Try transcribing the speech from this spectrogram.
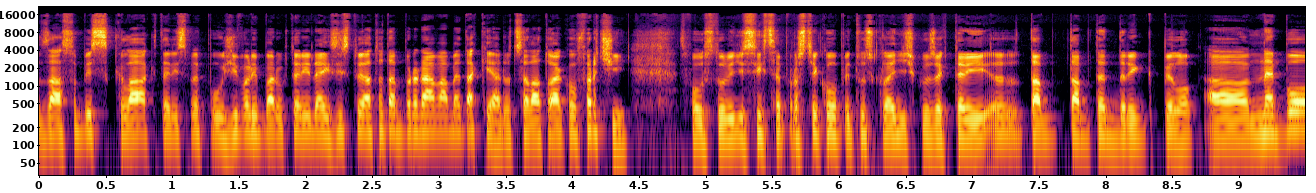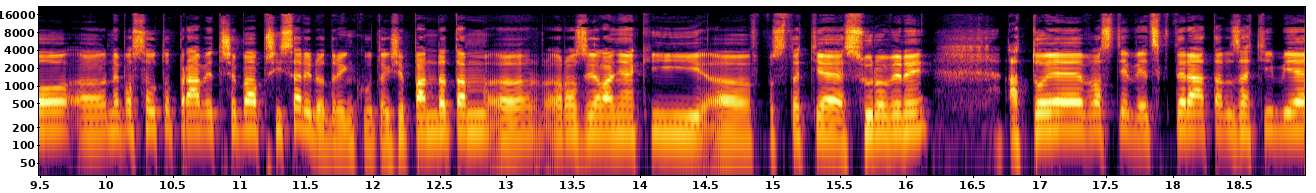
zásoby skla, který jsme používali baru, který neexistuje a to tam prodáváme taky a docela to jako frčí. Spoustu lidí si chce prostě koupit tu skleničku, ze který tam, tam ten drink pilo. Nebo, nebo jsou to právě třeba přísady do drinku, takže Panda tam rozjela nějaký v podstatě suroviny, a to je vlastně věc, která tam zatím je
